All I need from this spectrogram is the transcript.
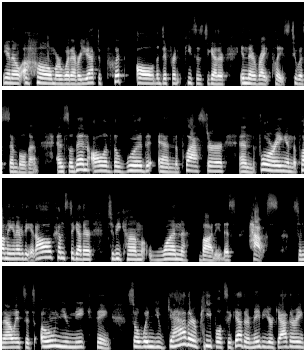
you know, a home or whatever. You have to put all the different pieces together in their right place to assemble them. And so then all of the wood and the plaster and the flooring and the plumbing and everything, it all comes together to become one body, this house. So now it's its own unique thing. So when you gather people together, maybe you're gathering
